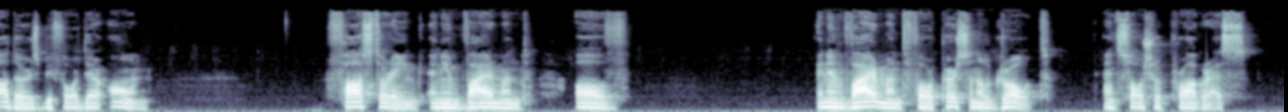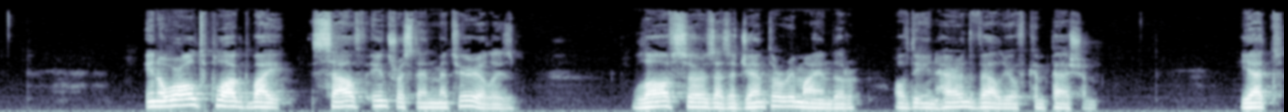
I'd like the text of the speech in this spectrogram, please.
others before their own, fostering an environment of an environment for personal growth and social progress. In a world plagued by self interest and materialism, love serves as a gentle reminder of the inherent value of compassion. Yet,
